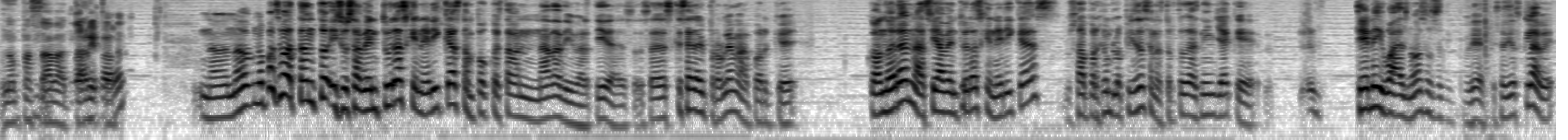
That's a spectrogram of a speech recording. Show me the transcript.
no pasaba tanto. No, no, no pasaba tanto y sus aventuras genéricas tampoco estaban nada divertidas. O sea, es que ese era el problema, porque cuando eran así aventuras genéricas, o sea, por ejemplo, piensas en las tortugas ninja que tiene igual, ¿no? Sus episodios clave.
